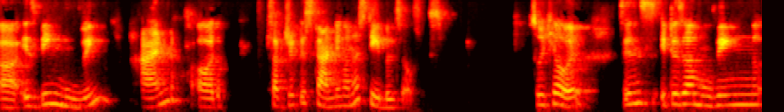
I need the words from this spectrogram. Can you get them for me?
uh, is being moving and the subject is standing on a stable surface. So here since it is a moving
